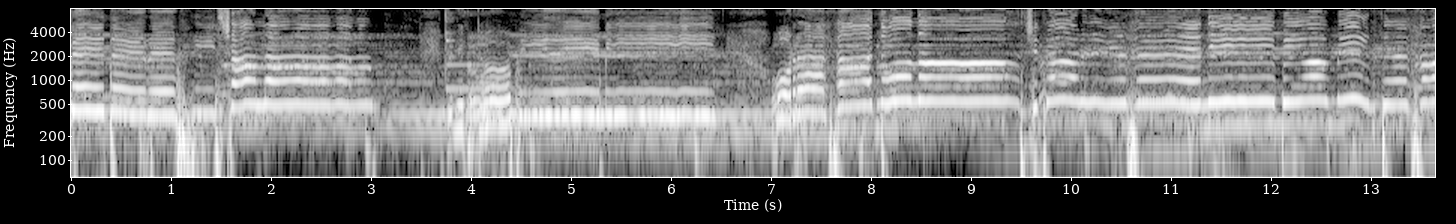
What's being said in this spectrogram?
Bedere shalom Vitobimi Ora hadona Chitari heni Biaminte ha.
